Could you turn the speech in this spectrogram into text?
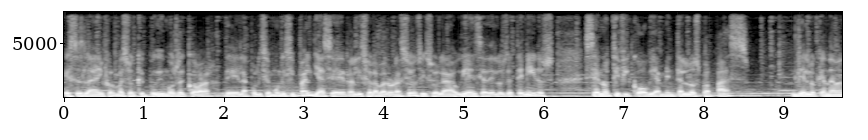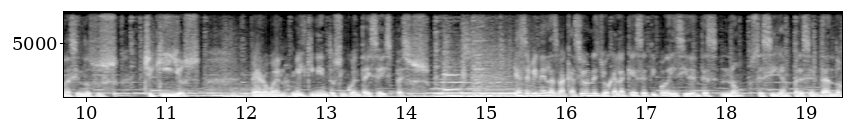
Esta es la información que pudimos recabar de la Policía Municipal. Ya se realizó la valoración, se hizo la audiencia de los detenidos. Se notificó obviamente a los papás de lo que andaban haciendo sus chiquillos. Pero bueno, 1.556 pesos. Ya se vienen las vacaciones y ojalá que ese tipo de incidentes no se sigan presentando.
